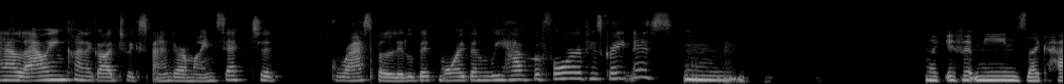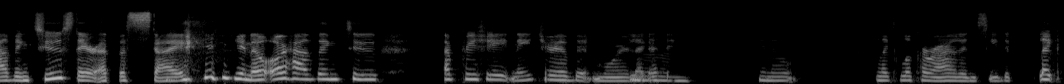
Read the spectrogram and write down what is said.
allowing kind of god to expand our mindset to grasp a little bit more than we have before of his greatness. mm. Like if it means like having to stare at the sky, you know, or having to appreciate nature a bit more. Like I think, Mm. you know, like look around and see the like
